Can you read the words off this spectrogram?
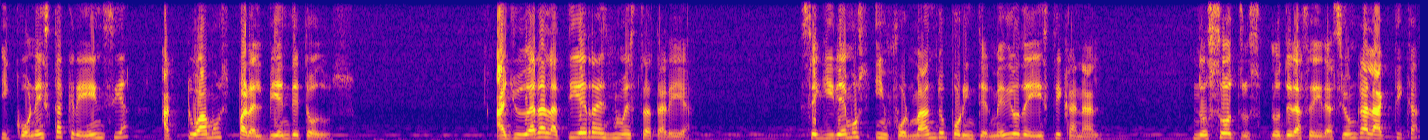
y con esta creencia actuamos para el bien de todos. Ayudar a la tierra es nuestra tarea. Seguiremos informando por intermedio de este canal nosotros, los de la Federación Galáctica,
